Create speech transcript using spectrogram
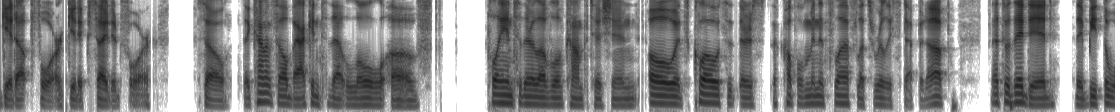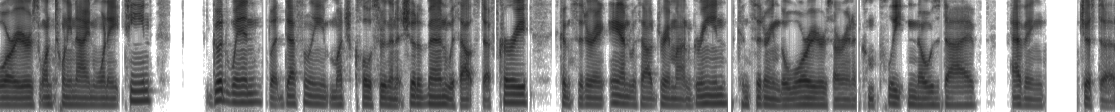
get up for, get excited for. So they kind of fell back into that lull of playing to their level of competition. Oh, it's close. There's a couple minutes left. Let's really step it up. That's what they did. They beat the Warriors 129 118. Good win, but definitely much closer than it should have been without Steph Curry, considering, and without Draymond Green, considering the Warriors are in a complete nosedive, having just a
